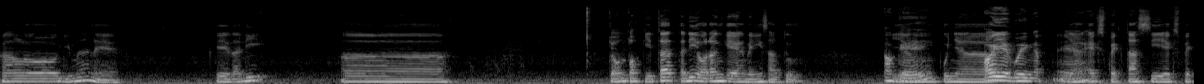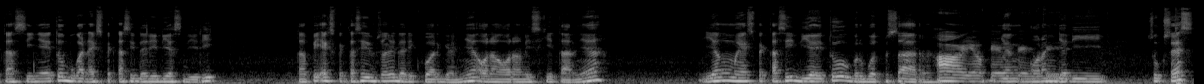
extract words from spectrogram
kalau gimana ya kayak tadi eh contoh kita tadi orang kayak yang ranking satu Oke. yang punya Oh iya gue inget. yang Ya. ekspektasi ekspektasinya itu bukan ekspektasi dari dia sendiri tapi ekspektasi misalnya dari keluarganya orang-orang di sekitarnya yang mengekspektasi dia itu berbuat besar Ah iya oke yang oke, orang oke. jadi sukses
